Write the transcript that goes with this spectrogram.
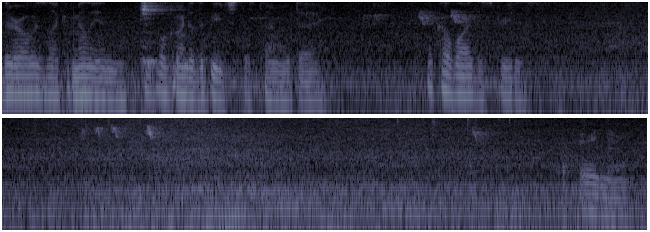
There are always like a million people going to the beach this time of day. Look how wide the street is. Very narrow.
